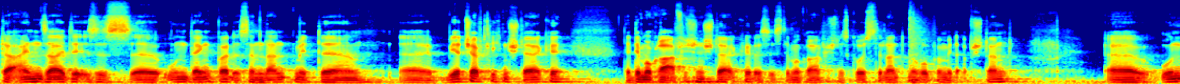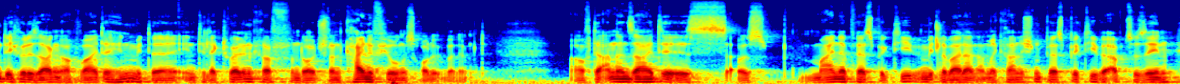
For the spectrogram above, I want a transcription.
der einen Seite ist es äh, undenkbar, dass ein Land mit der äh, wirtschaftlichen Stärke, der demografischen Stärke, das ist demografisch das größte Land in Europa mit Abstand, äh, und ich würde sagen auch weiterhin mit der intellektuellen Kraft von Deutschland keine Führungsrolle übernimmt. Auf der anderen Seite ist aus meiner Perspektive, mittlerweile einer amerikanischen Perspektive abzusehen,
